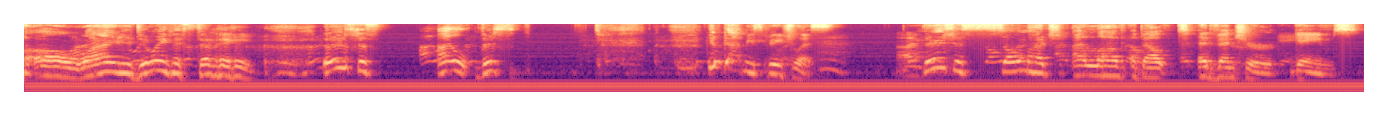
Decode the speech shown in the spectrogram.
oh, why are you doing this to me? There's just, I, there's, you've got me speechless. There's just so much I love about adventure games.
